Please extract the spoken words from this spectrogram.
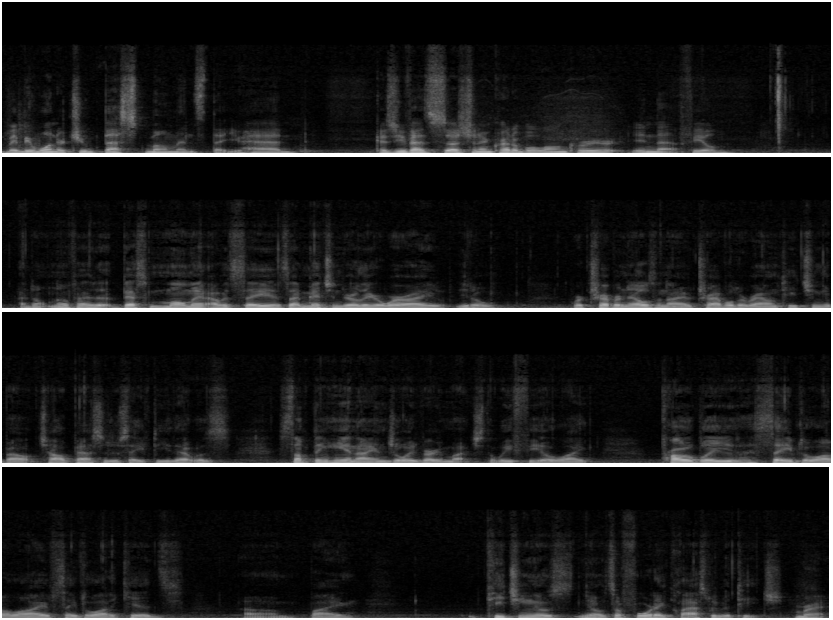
maybe one or two best moments that you had? Because you've had such an incredible long career in that field. I don't know if I had a best moment. I would say, as I mentioned earlier, where I, you know, where Trevor Nehls and I have traveled around teaching about child passenger safety. That was something he and I enjoyed very much. That we feel like probably saved a lot of lives, saved a lot of kids um, by teaching those. You know, it's a four-day class we would teach, Right.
